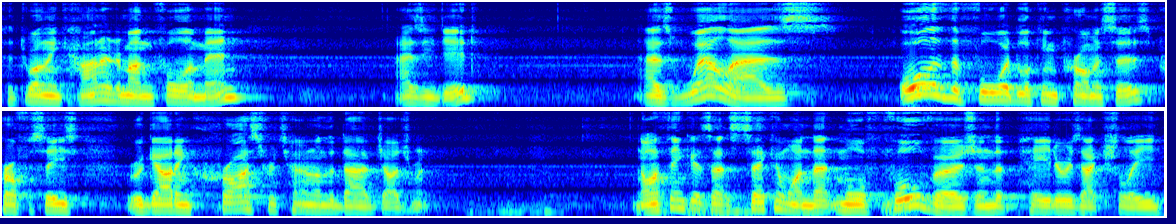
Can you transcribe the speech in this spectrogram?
to dwell incarnate among fallen men, as he did, as well as all of the forward looking promises, prophecies regarding Christ's return on the day of judgment. Now, I think it's that second one, that more full version that Peter is actually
